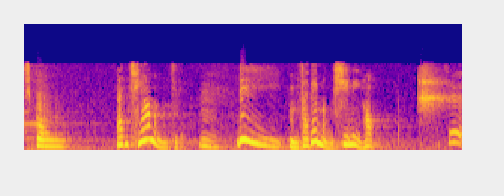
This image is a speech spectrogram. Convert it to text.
是讲，咱请问一下，嗯，你唔知要问什么吼？这。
